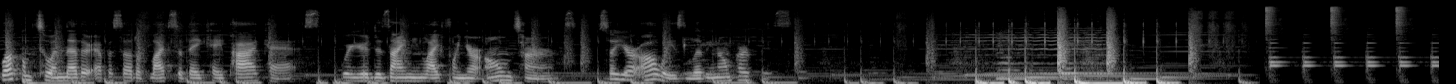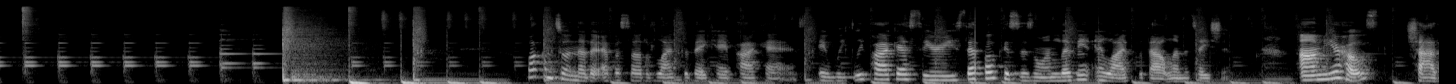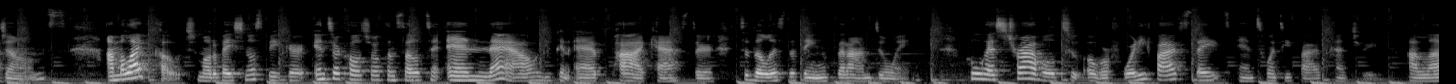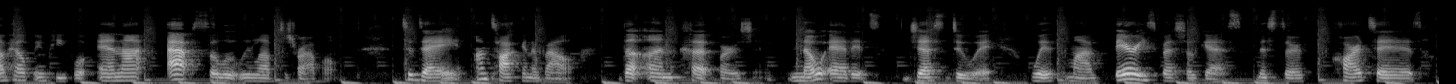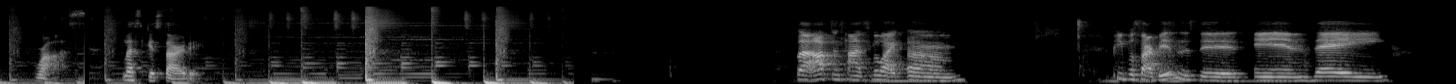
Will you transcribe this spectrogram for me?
Welcome to another episode of Life's a Vacay podcast, where you're designing life on your own terms, so you're always living on purpose. Welcome to another episode of Life's a Vacay podcast, a weekly podcast series that focuses on living a life without limitations. I'm your host, Cha Jones. I'm a life coach, motivational speaker, intercultural consultant, and now you can add podcaster to the list of things that I'm doing. Who has traveled to over 45 states and 25 countries. I love helping people and I absolutely love to travel. Today, I'm talking about the uncut version. No edits, just do it with my very special guest, Mr. Cartess Ross. Let's get started. But I oftentimes feel like um, people start businesses and they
